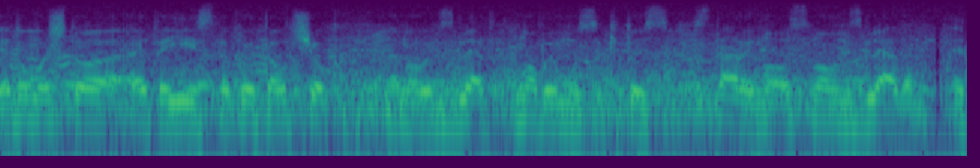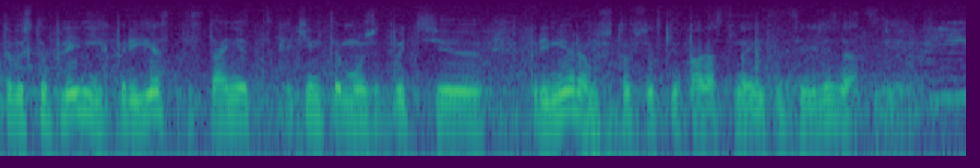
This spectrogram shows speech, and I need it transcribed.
Я думаю, что это есть такой толчок на новый взгляд к новой музыке. То есть старый, но с новым взглядом. Это выступление, их приезд станет каким-то, может быть, э, примером, что все-таки пора становиться цивилизацией.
